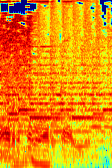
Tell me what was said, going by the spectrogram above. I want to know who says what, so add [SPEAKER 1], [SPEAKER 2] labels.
[SPEAKER 1] Por favor, Javier.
